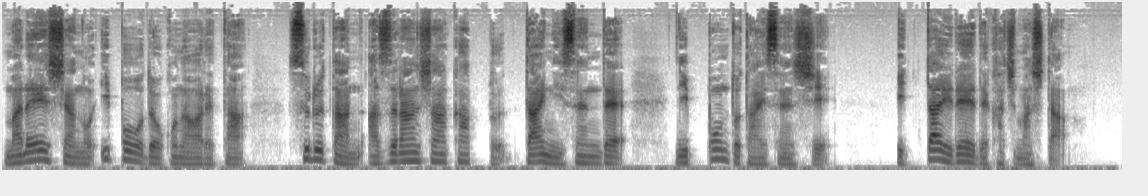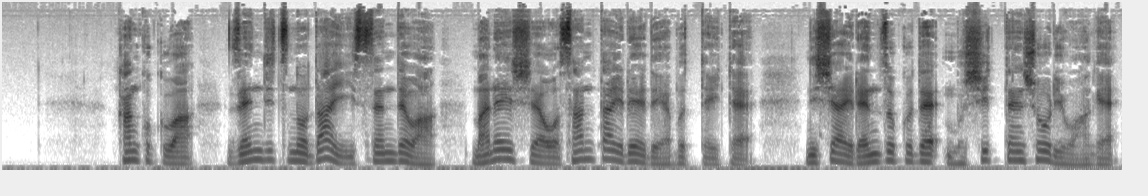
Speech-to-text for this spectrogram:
マレーシアのイポーで行われたスルタン・アズランシャーカップ第2戦で日本と対戦し1対0で勝ちました。韓国は前日の第1戦ではマレーシアを3対0で破っていて2試合連続で無失点勝利を挙げ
